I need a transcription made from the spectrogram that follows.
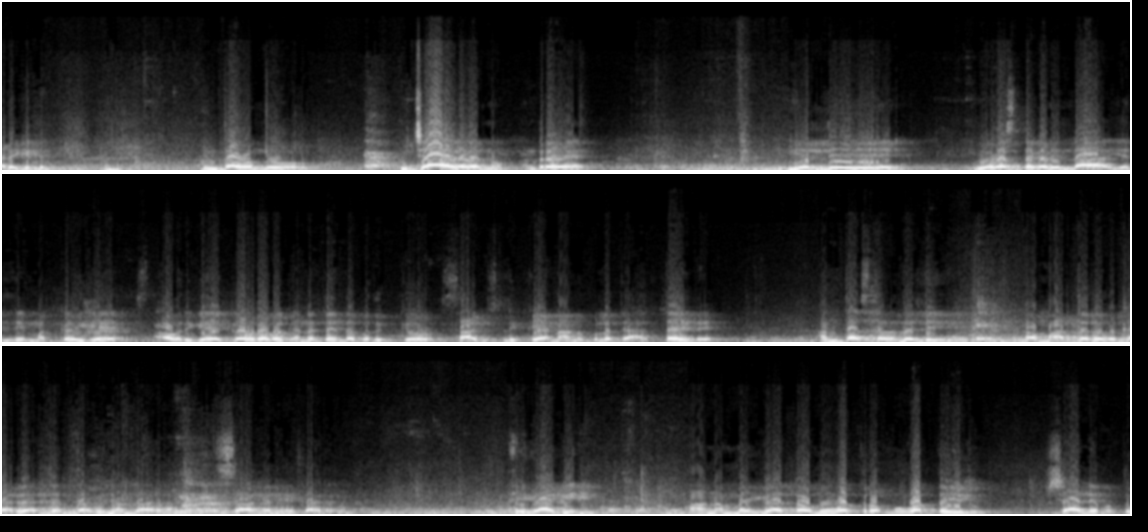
ಅಡಗಿದೆ. ಇಂಥ ಒಂದು ವಿಚಾರಗಳನ್ನು, ಅಂದ್ರೆ ಎಲ್ಲಿ ವ್ಯವಸ್ಥೆಗಳಿಲ್ಲ, ಎಲ್ಲಿ ಮಕ್ಕಳಿಗೆ ಅವರಿಗೆ ಗೌರವ, ಘನತೆಯಿಂದ ಬದುಕು ಸಾಗಿಸ್ಲಿಕ್ಕೆ ಅನಾನುಕೂಲತೆ ಆಗ್ತಾ ಇದೆ, ಅಂಥ ಸ್ಥಳದಲ್ಲಿ ನಾವು ಮಾಡ್ತಾ ಇರೋದು ಕಾರ್ಯ ಅತ್ಯಂತ ಅಭಿನಂದನ ಶ್ಲಾಘನೀಯ ಕಾರ್ಯ. ಹೀಗಾಗಿ, ಆ ನಮ್ಮ ಈಗ ತಾವು ಮೂವತ್ತರ, ಮೂವತ್ತೈದು ಶಾಲೆ ಮತ್ತು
